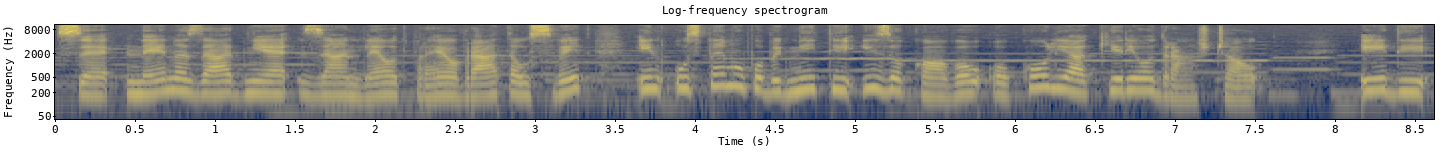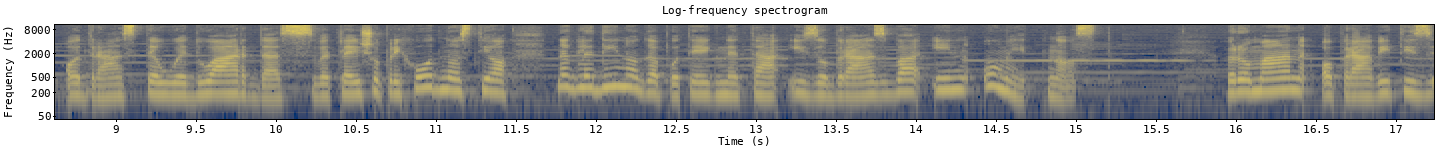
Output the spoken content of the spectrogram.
se ne na zadnje zanj le odprejo vrata v svet in uspe mu pobegniti iz okovov okolja, kjer je odraščal. Edi odraste v Eduarda s svetlejšo prihodnostjo, na gladino ga potegneta izobrazba in umetnost. Roman Opraviti z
